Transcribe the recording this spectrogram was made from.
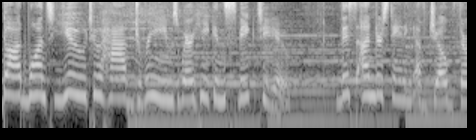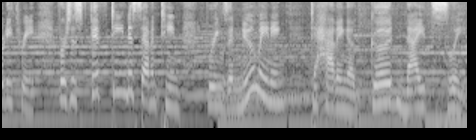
God wants you to have dreams where He can speak to you. This understanding of Job 33, verses 15 to 17, brings a new meaning to having a good night's sleep.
